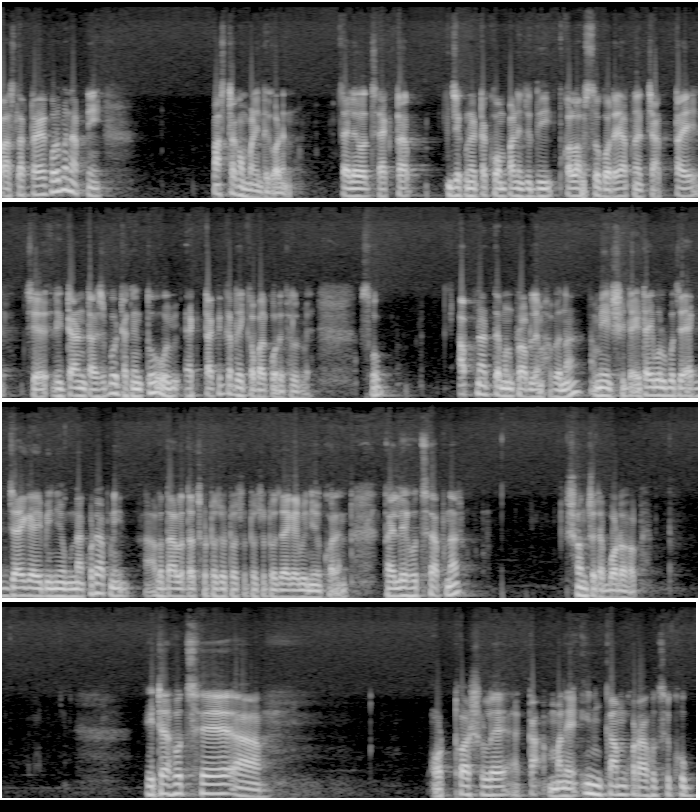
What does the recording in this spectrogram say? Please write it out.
পাঁচ লাখ টাকা করবেন, আপনি পাঁচটা কোম্পানিতে করেন। তাহলে হচ্ছে একটা যে কোনো একটা কোম্পানি যদি কলাপস করে, আপনার চারটায় যে রিটার্নটা আসবে ওটা কিন্তু ওই একটাকে রিকভার করে ফেলবে। সো আপনার তেমন প্রবলেম হবে না। আমি সেটা, এটাই বলব যে এক জায়গায় বিনিয়োগ না করে আপনি আলাদা আলাদা ছোটো ছোটো ছোটো ছোটো জায়গায় বিনিয়োগ করেন। তাইলে হচ্ছে আপনার সঞ্চয়টা বড় হবে। এটা হচ্ছে অর্থ আসলে মানে ইনকাম করা হচ্ছে খুব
